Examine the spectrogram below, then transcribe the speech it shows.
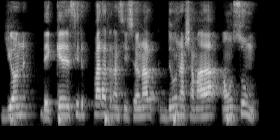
guion de qué decir para transicionar de una llamada a un Zoom,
